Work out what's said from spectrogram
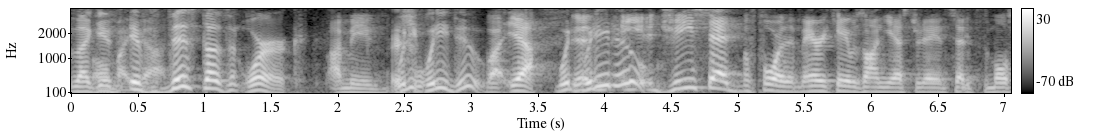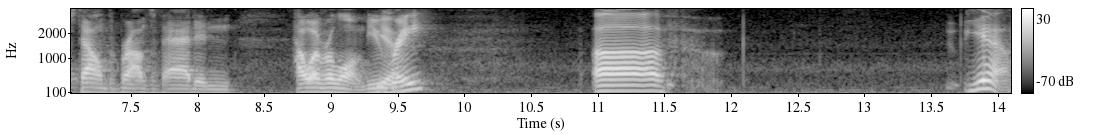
Like, Oh if, if God. this doesn't work, I mean, what do, you, what do you do? Yeah. What, what do you do? G said before that Mary Kay was on yesterday and said it's the most talent the Browns have had in however long. Do you Yeah. agree? Uh, yeah.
